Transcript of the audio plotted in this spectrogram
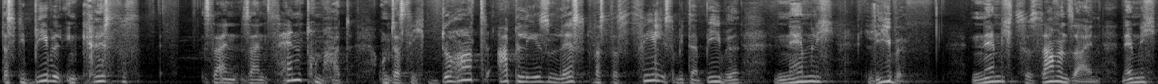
dass die Bibel in Christus sein, sein Zentrum hat und dass sich dort ablesen lässt, was das Ziel ist mit der Bibel, nämlich Liebe, nämlich Zusammensein, nämlich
